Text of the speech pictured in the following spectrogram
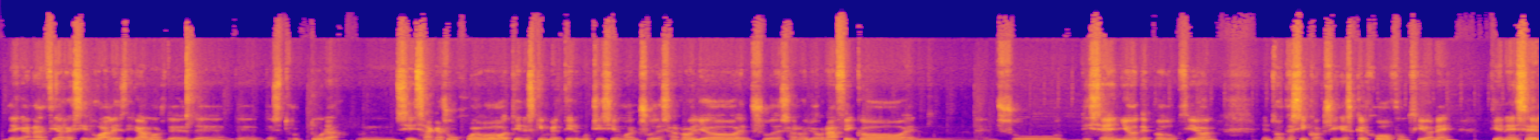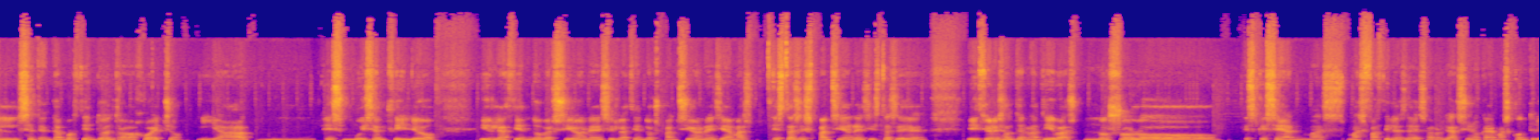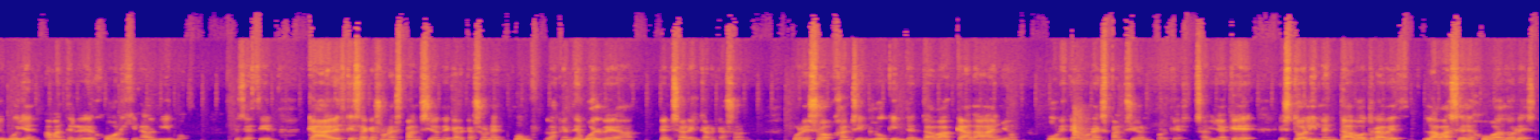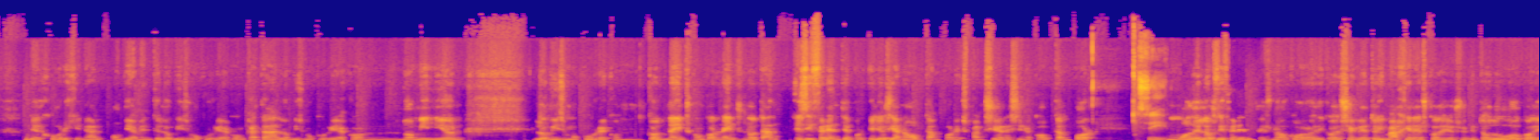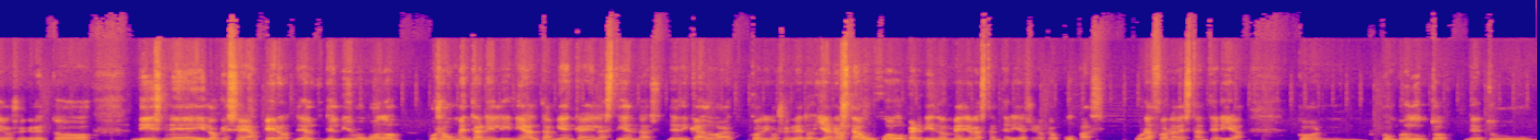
de ganancias residuales, digamos, de, estructura. Mm, si sacas un juego, tienes que invertir muchísimo en su desarrollo, en su desarrollo gráfico, en, su diseño de producción. Entonces, si consigues que el juego funcione, tienes el 70% del trabajo hecho y ya mm, es muy sencillo irle haciendo versiones, irle haciendo expansiones y además estas expansiones y estas eh, ediciones alternativas no solo es que sean más, más fáciles de desarrollar, sino que además contribuyen a mantener el juego original vivo. Es decir, cada vez que sacas una expansión de Carcassonne, ¡pum! la gente vuelve a pensar en Carcassonne. Por eso Hansing Gluck intentaba cada año publicar una expansión, porque sabía que esto alimentaba otra vez la base de jugadores del juego original. Obviamente lo mismo ocurría con Catán, lo mismo ocurría con Dominion, lo mismo ocurre con Codenames. Con Codenames no tan, es diferente porque ellos ya no optan por expansiones, sino que optan por modelos diferentes, ¿no? Código secreto imágenes, código secreto dúo, código secreto Disney, lo que sea. Pero del mismo modo, pues aumentan el lineal también que hay en las tiendas dedicado a código secreto. Ya no está un juego perdido en medio de la estantería, sino que ocupas una zona de estantería con, producto de tu,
